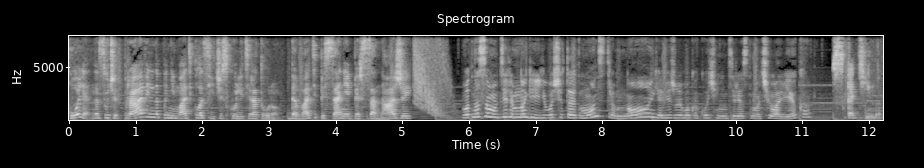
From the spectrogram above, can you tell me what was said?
школе нас учат правильно понимать классическую литературу, давать описание персонажей. Вот на самом деле многие его считают монстром, но я вижу его как очень интересного человека. Скотина,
